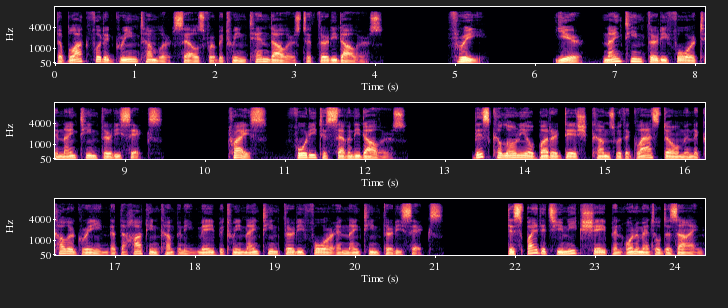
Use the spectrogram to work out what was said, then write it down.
the block-footed green tumbler sells for between $10 to $30. 3. Year, 1934 to 1936. Price, 40 to $70. This colonial butter dish comes with a glass dome in the color green that the Hocking Company made between 1934 and 1936. Despite its unique shape and ornamental design,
